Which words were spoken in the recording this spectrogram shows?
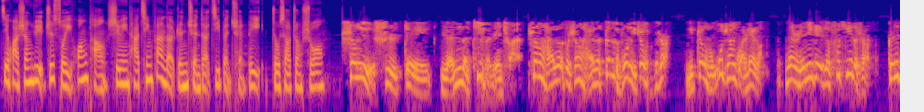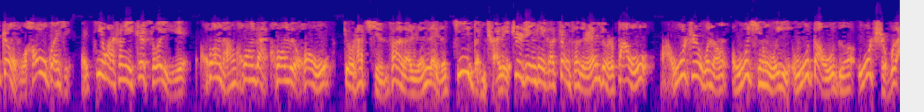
计划生育之所以荒唐，是因为它侵犯了人权的基本权利。周孝正说：“生育是这人的基本人权，生孩子不生孩子根本不是你政府的事儿。”你政府无权管这个，那是人家这对夫妻的事儿，跟政府毫无关系。哎，计划生育之所以荒唐、荒诞、荒谬、荒芜，就是它侵犯了人类的基本权利。制定这个政策的人就是八无啊，无知无能、无情无义、无道无德、无耻无赖。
